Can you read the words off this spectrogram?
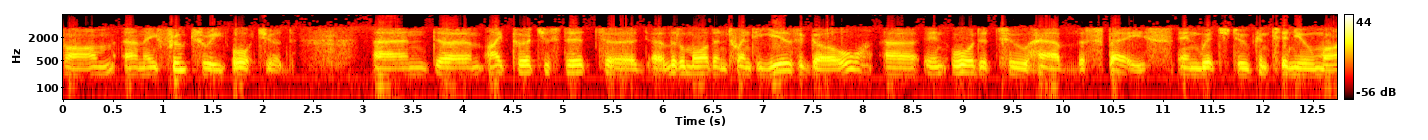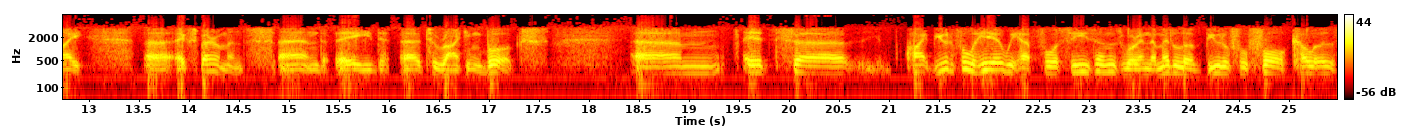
farm and a fruit tree orchard and um, I purchased it uh, a little more than 20 years ago uh, in order to have the space in which to continue my uh, experiments and aid uh, to writing books. Um, it's uh, quite beautiful here. We have four seasons. We're in the middle of beautiful fall colors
